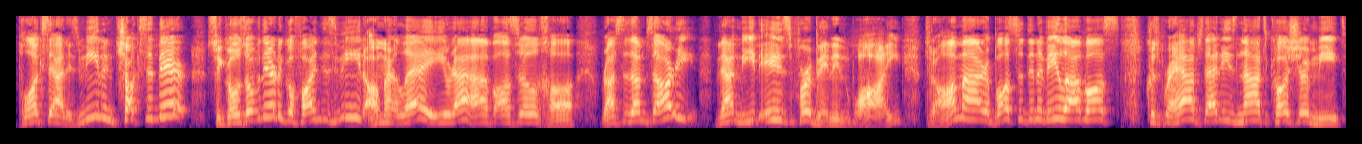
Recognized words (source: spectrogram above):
plucks out his meat, and chucks it there. So he goes over there to go find his meat. Amar Rav Rav says, I'm sorry, that meat is forbidden. Why? Because perhaps that is not kosher meat.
